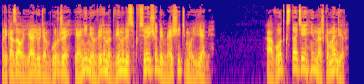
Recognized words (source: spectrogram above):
Приказал я людям Гурджи, и они неуверенно двинулись к все еще дымящей тьмой яме. А вот, кстати, и наш командир.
